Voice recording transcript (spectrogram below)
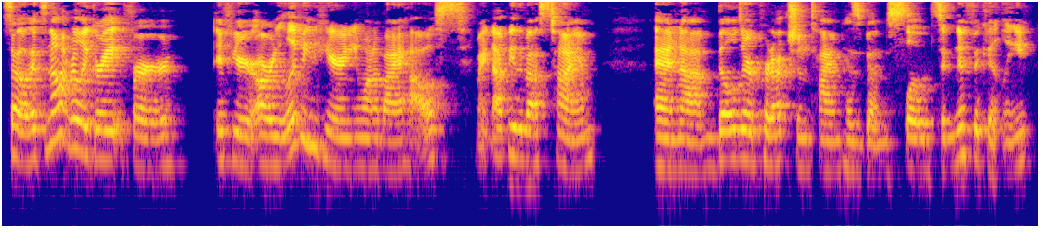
So it's not really great for if you're already living here and you want to buy a house. Might not be the best time. And um, builder production time has been slowed significantly.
